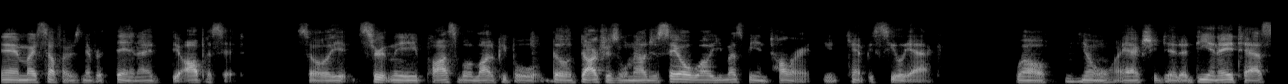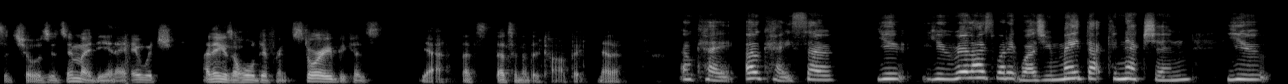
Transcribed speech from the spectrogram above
And myself, I was never thin. I the opposite. So it's certainly possible. A lot of people, the doctors will now just say, oh, well, you must be intolerant. You can't be celiac. Well, mm-hmm. no, I actually did a DNA test that shows it's in my DNA, which I think is a whole different story because yeah, that's that's another topic, Netta. Okay. Okay. So you you realized what it was you made that connection you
